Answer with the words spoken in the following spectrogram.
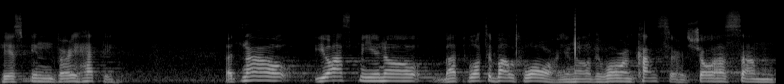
he has been very happy. But now you ask me, you know, but what about war? You know, the war on cancer. Show us some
